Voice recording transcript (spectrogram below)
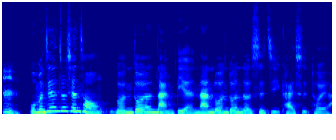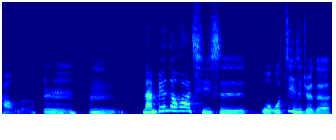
嗯，我们今天就先从伦敦南边南伦敦的市集开始推好了。嗯嗯，南边的话，其实我我自己是觉得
